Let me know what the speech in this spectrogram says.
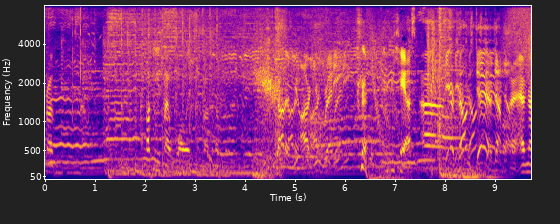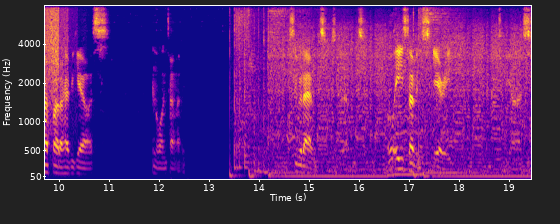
Probably. I fucking use my wallet to probably Got him. Are you ready? Happy Chaos. Uh, Here comes Daredevil. Alright, I have not fought a Happy Chaos in a long time, I think. We'll see what happens. We'll see what happens. Level 87 is scary, to be honest.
